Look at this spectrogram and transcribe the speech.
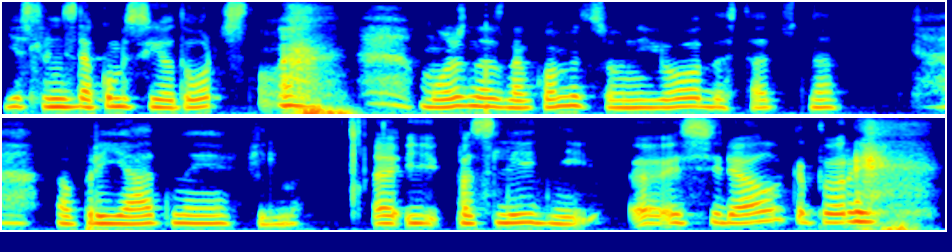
если не знакомы с ее творчеством, можно ознакомиться, у нее достаточно э, приятные фильмы. И последний э, сериал, который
